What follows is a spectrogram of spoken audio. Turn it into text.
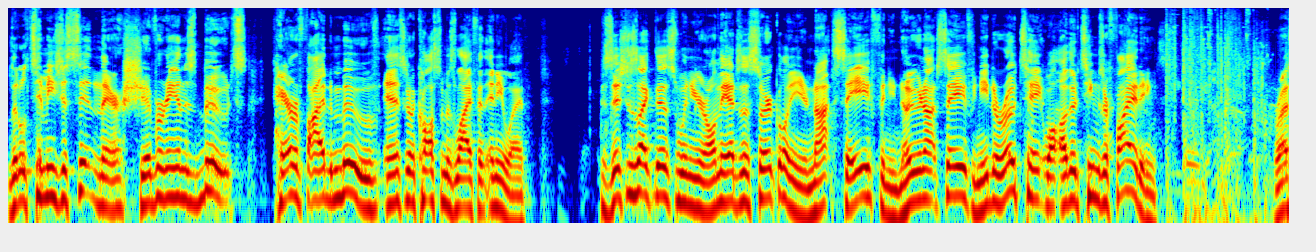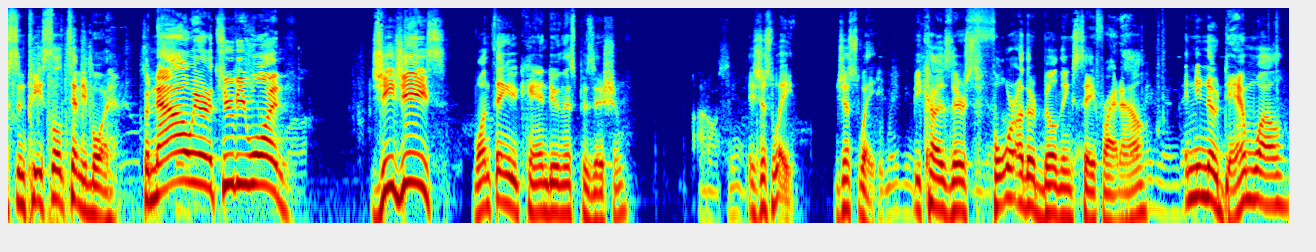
little Timmy's just sitting there, shivering in his boots, terrified to move, and it's going to cost him his life anyway. Positions like this, when you're on the edge of the circle and you're not safe and you know you're not safe, you need to rotate while other teams are fighting. Rest in peace, little Timmy boy. So now we're in a 2v1. GG's. One thing you can do in this position I don't see him. is just wait. Just wait. Because there's four other buildings safe right now. And you know damn well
